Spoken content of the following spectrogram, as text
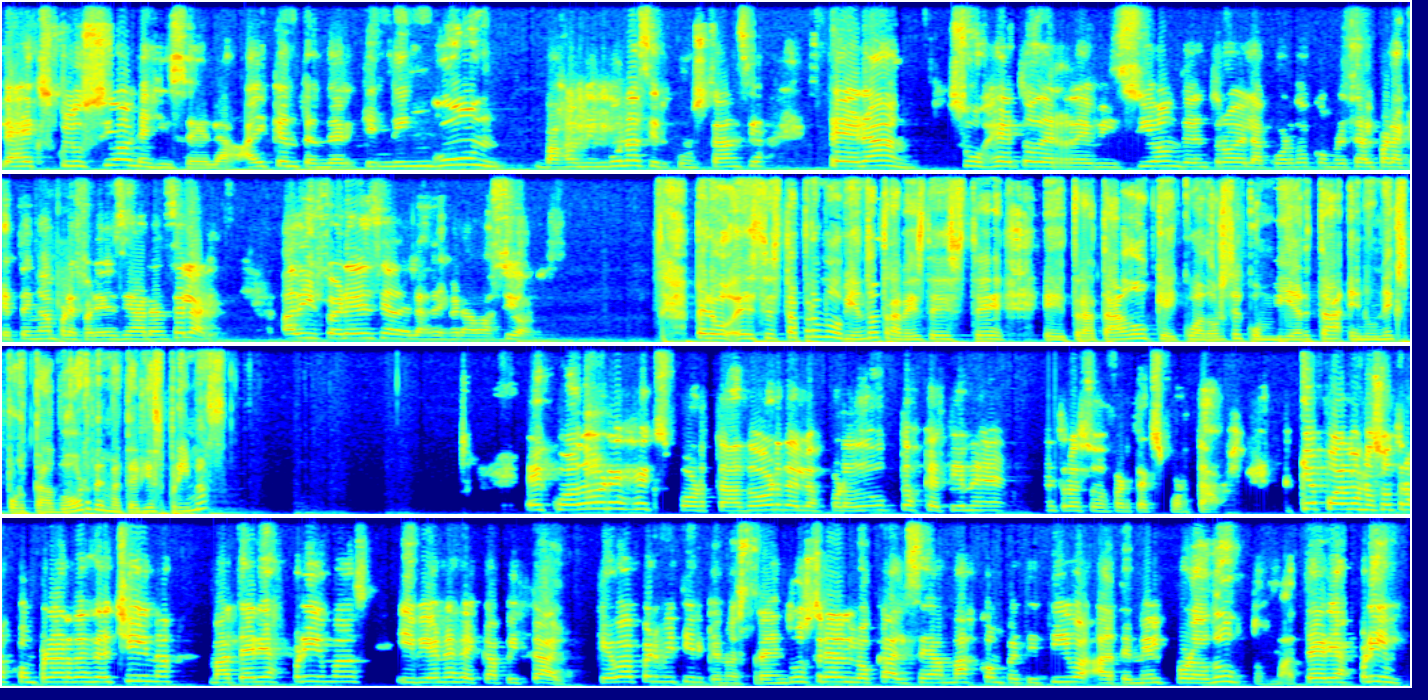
Las exclusiones, Gisela, hay que entender que ningún, bajo ninguna circunstancia serán sujeto de revisión dentro del acuerdo comercial para que tengan preferencias arancelarias, a diferencia de las desgrabaciones. Pero eh, se está promoviendo a través de este eh, tratado que Ecuador se convierta en un exportador de materias primas. Ecuador es exportador de los productos que tiene dentro de su oferta exportable. ¿Qué podemos nosotros comprar desde China? Materias primas y bienes de capital, que va a permitir que nuestra industria local sea más competitiva a tener productos, materias primas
